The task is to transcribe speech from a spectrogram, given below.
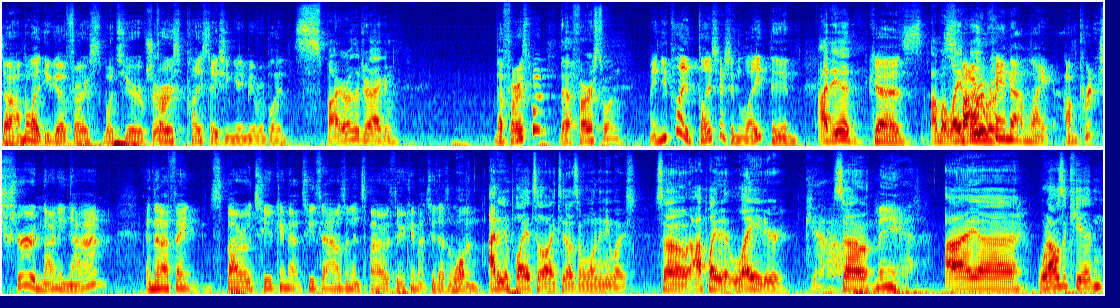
so I'm gonna let you go first. What's your Sure. first PlayStation game you ever played? Spyro the Dragon, The first one? the first one. Man, you played PlayStation late then, I did. because I'm a late Spyro bloomer. came out in like I'm pretty sure '99, and then I think Spyro 2 came out in 2000, and Spyro 3 came out in 2001. I didn't play it till like 2001, anyways. So I played it later. God, So- man, I uh, when I was a kid,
